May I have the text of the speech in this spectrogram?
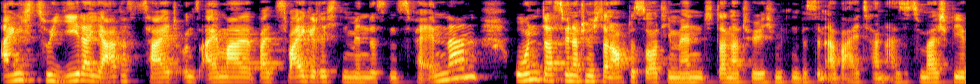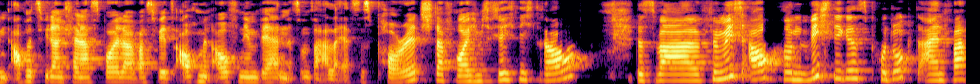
eigentlich zu jeder Jahreszeit uns einmal bei zwei Gerichten mindestens verändern und dass wir natürlich dann auch das Sortiment dann natürlich mit ein bisschen erweitern. Also zum Beispiel auch jetzt wieder ein kleiner Spoiler, was wir jetzt auch mit aufnehmen werden, ist unser allererstes Porridge. Da freue ich mich richtig drauf. Das war für mich auch so ein wichtiges Produkt einfach.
